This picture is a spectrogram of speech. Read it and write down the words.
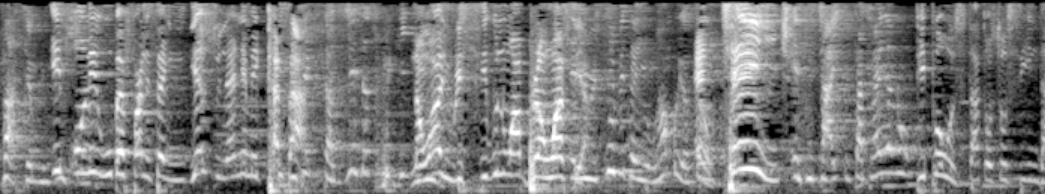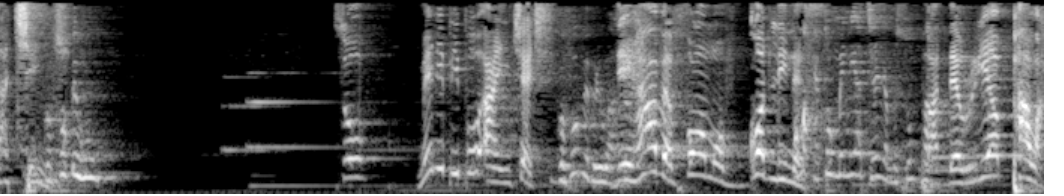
Fa asɛm no If only Uber fan is saying, Yes, you enemy If kasa. Now, while you receive one brown once and you here receive it and you humble yourself, and change, people will start also seeing that change. So, many people are in church, Nkurɔfoɔ bebree wɔ ha. they have a form of godliness, Ɔmakata wɔn ani akyerɛ nyamesompa. but the real power,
